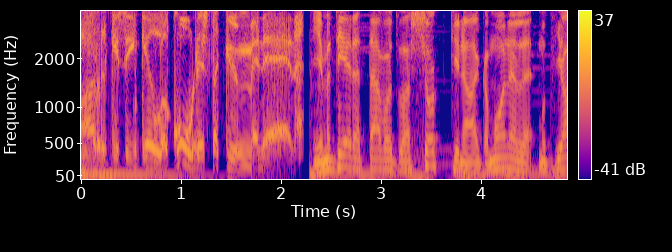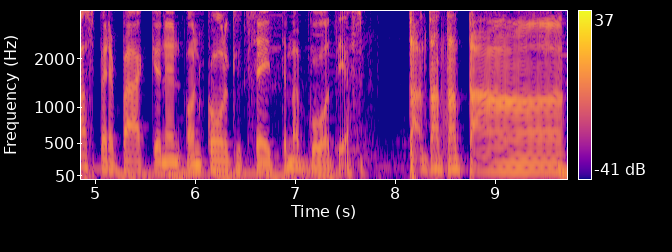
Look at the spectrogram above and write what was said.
Arkisin kello kuudesta kymmeneen. Ja mä tiedän, että tää voi tulla shokkina aika monelle, mutta Jasper Pääkkönen on 37-vuotias. Tan, tan, tan, tan.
